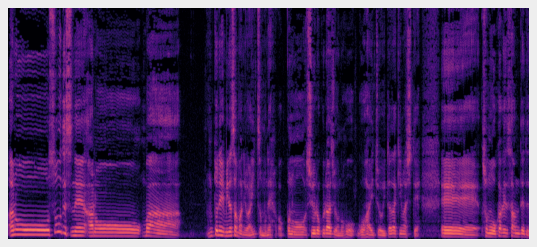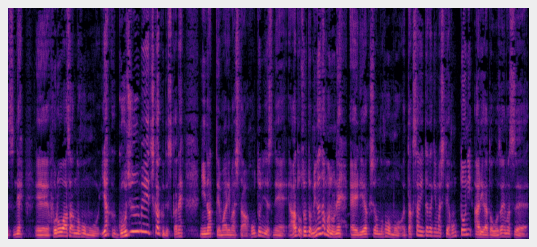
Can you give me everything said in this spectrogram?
あのー、そうですね、あのまあ、本当ね、皆様にはいつもね、この収録ラジオの方ご拝聴いただきまして、えーそのおかげさんでですね、えーフォロワーさんの方も約50名近くですかね、になってまいりました。本当にですね、あとそれと皆様のね、リアクションの方もたくさんいただきまして、本当にありがとうございます。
